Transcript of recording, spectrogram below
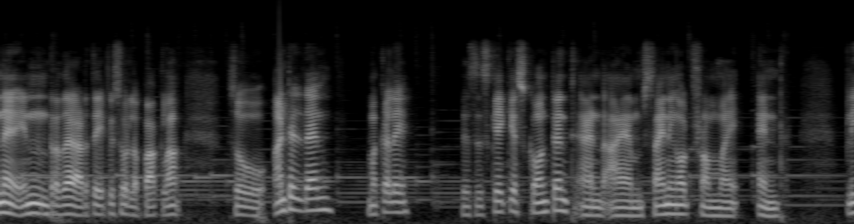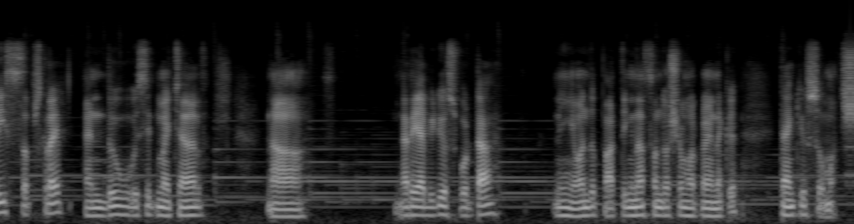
என்ன என்னன்றதை அடுத்த எபிசோடில் பார்க்கலாம். ஸோ அன்டில் தென் மக்களே this is KK's content and I am signing out from my end please subscribe and do visit my channel நான் நிறையா வீடியோஸ் போட்டால் நீங்கள் வந்து பார்த்தீங்கன்னா சந்தோஷமாக இருக்கும் எனக்கு. தேங்க்யூ ஸோ மச்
